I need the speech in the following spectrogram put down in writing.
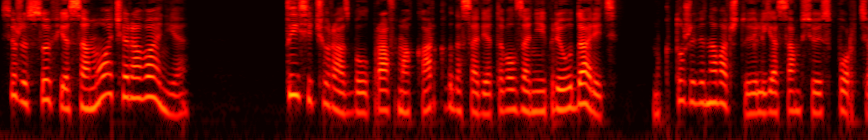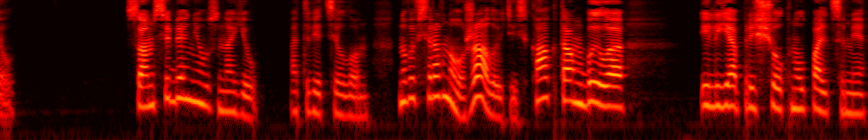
Все же Софья само очарование. Тысячу раз был прав Макар, когда советовал за ней приударить. Но кто же виноват, что Илья сам все испортил? «Сам себя не узнаю», — ответил он. «Но вы все равно жалуетесь. Как там было...» Илья прищелкнул пальцами.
